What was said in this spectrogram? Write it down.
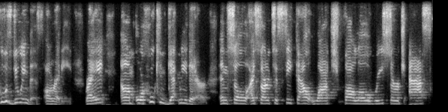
who's doing this already right? Um or who can get me there? And so i started to seek out watch follow research ask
